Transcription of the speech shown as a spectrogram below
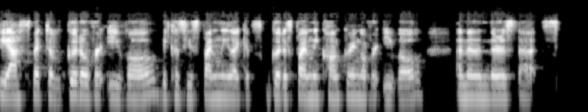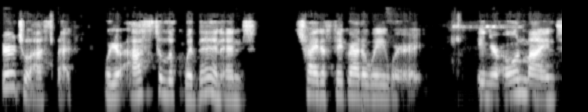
the aspect of good over evil because he's finally like it's good is finally conquering over evil. And then there's that spiritual aspect where you're asked to look within and try to figure out a way where in your own mind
